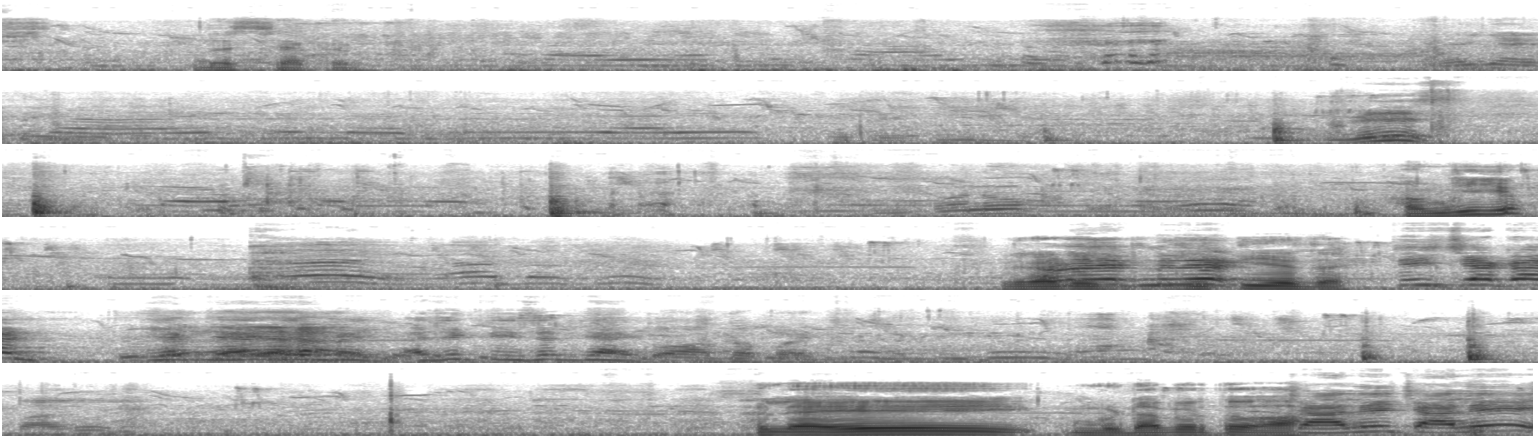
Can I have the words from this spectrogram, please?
દસ સેકન્ડ વીસ સમજી ગયો? વિરાટ. જીતીએ જાય. ત્રીસ સેકન્ડ. હજી ત્રીસ જ જાય? એટલે એ મોઢા પર તો ચાલી ચાલી.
